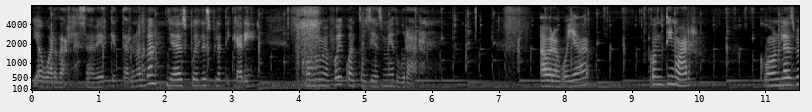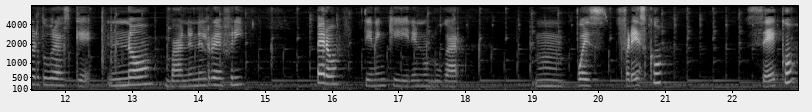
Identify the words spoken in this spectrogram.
y a guardarlas, a ver qué tal nos va. Ya después les platicaré cómo me fue y cuántos días me duraron. Ahora voy a continuar con las verduras que no van en el refri, pero tienen que ir en un lugar mm, pues fresco, seco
